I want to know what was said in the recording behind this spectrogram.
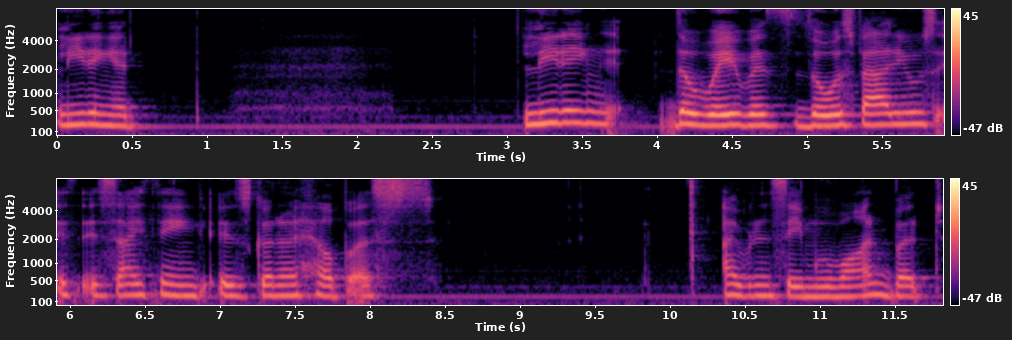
leading it leading the way with those values is, is I think is gonna help us I wouldn't say move on but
